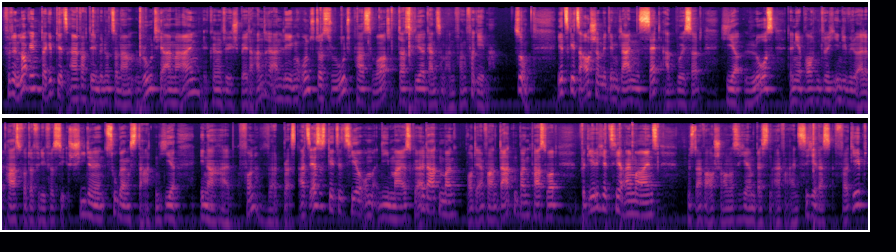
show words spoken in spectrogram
Für den Login, da gibt ihr jetzt einfach den Benutzernamen root hier einmal ein. Ihr könnt natürlich später andere anlegen und das Root-Passwort, das wir ganz am Anfang vergeben haben. So, jetzt geht es auch schon mit dem kleinen Setup Wizard hier los, denn ihr braucht natürlich individuelle Passwörter für die verschiedenen Zugangsdaten hier innerhalb von WordPress. Als erstes geht es jetzt hier um die MySQL-Datenbank. Braucht ihr einfach ein Datenbankpasswort. Vergebe ich jetzt hier einmal eins. Müsst einfach auch schauen, dass ihr hier am besten einfach ein sicheres vergebt.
